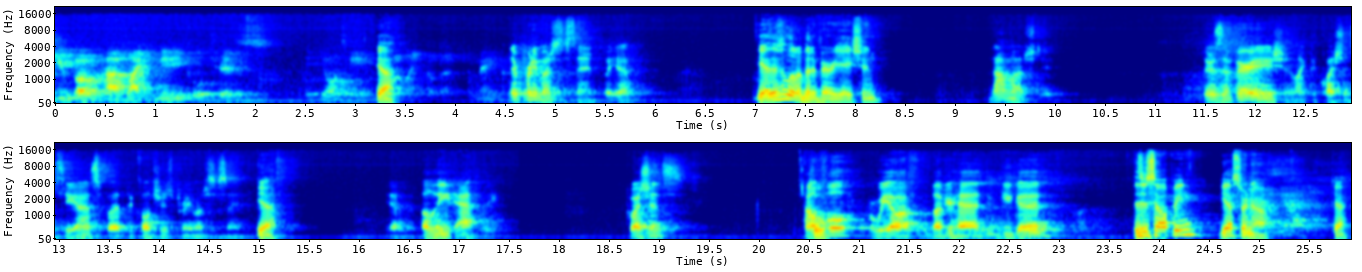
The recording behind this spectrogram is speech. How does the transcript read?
you both have like mini cultures in your team. Yeah. Like, got the main they're pretty much the same. But yeah, Yeah, there's a little bit of variation. not much, dude. There's a variation, like the questions he asked, but the culture is pretty much the same. Yeah. Yeah, elite athlete. Questions? Helpful? Are we off above your head? You good? Is this helping? Yes or no? Yeah. Okay.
